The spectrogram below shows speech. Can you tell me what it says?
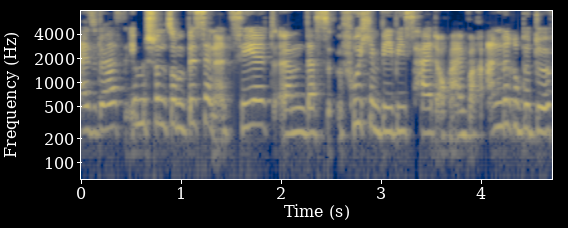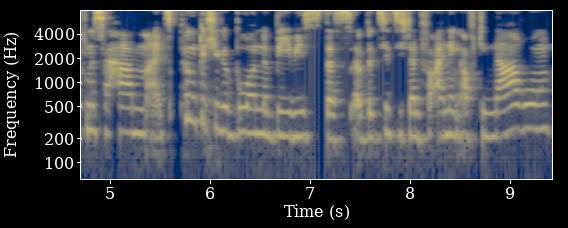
Also du hast eben schon so ein bisschen erzählt, ähm, dass Frühchenbabys halt auch einfach andere Bedürfnisse haben als pünktliche geborene Babys. Das äh, bezieht sich dann vor allen Dingen auf die Nahrung.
